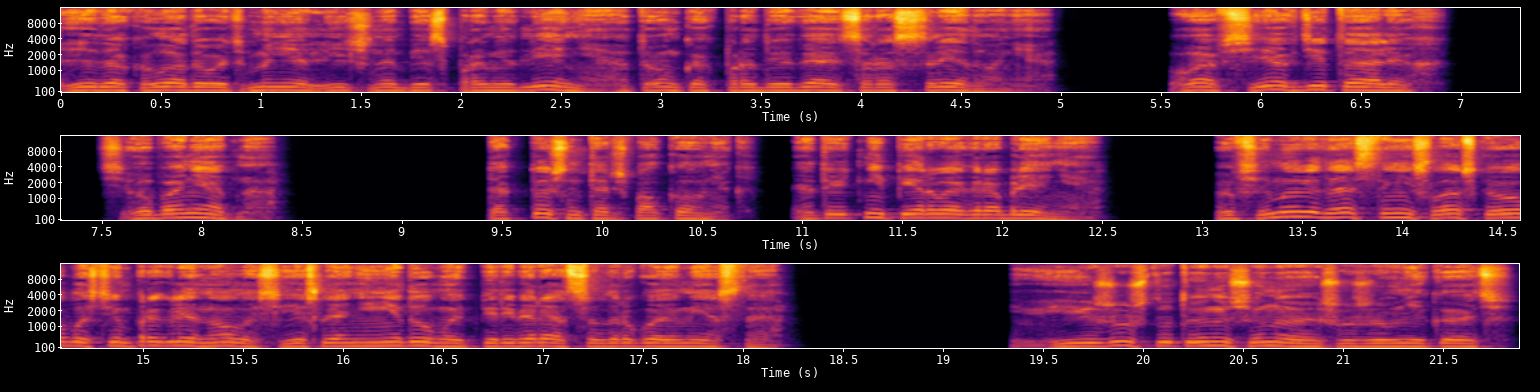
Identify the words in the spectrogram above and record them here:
и докладывать мне лично без промедления о том, как продвигается расследование. Во всех деталях. Все понятно? Так точно, товарищ полковник. Это ведь не первое ограбление. По всему, видать, Станиславская область им приглянулась, если они не думают перебираться в другое место. «Вижу, что ты начинаешь уже вникать»,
